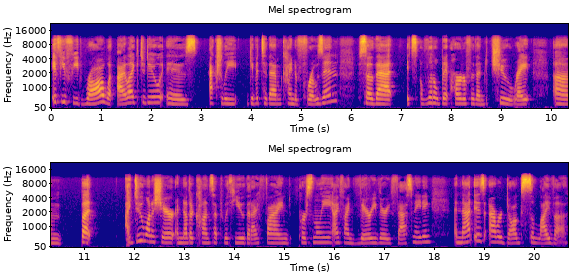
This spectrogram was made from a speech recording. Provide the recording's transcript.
If you feed raw, what I like to do is actually give it to them kind of frozen so that it's a little bit harder for them to chew, right? Um, but I do want to share another concept with you that I find personally I find very very fascinating and that is our dog's saliva.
